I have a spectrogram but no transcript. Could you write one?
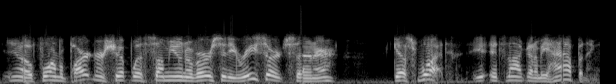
you know, form a partnership with some university research center, guess what? It's not going to be happening.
